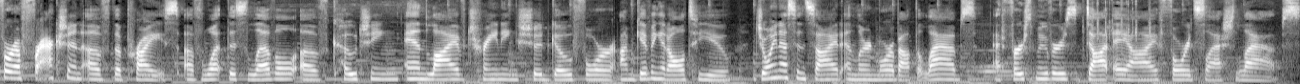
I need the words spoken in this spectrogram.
For a fraction of the price of what this level of coaching and live training should go for, I'm giving it all to you. Join us inside and learn more about the labs at firstmovers.ai forward slash labs.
